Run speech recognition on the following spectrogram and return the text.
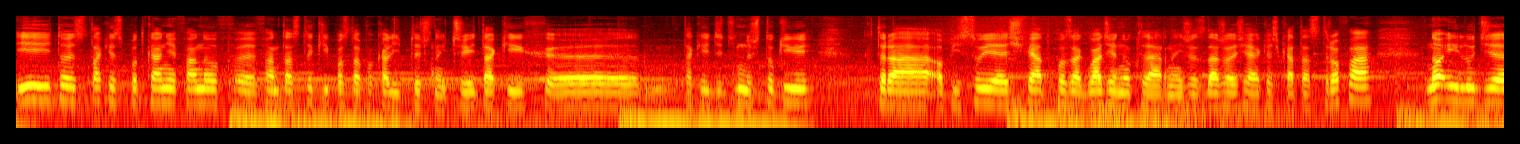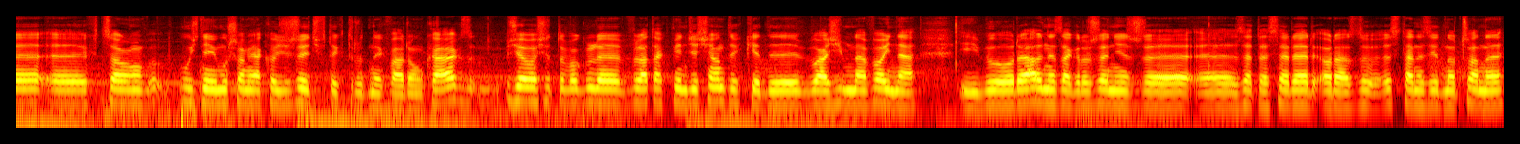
i to jest takie spotkanie fanów e, fantastyki postapokaliptycznej, czyli takich, e, takiej dziedziny sztuki, która opisuje świat po zagładzie nuklearnej, że zdarza się jakaś katastrofa, no i ludzie e, chcą, później muszą jakoś żyć w tych trudnych warunkach. Wzięło się to w ogóle w latach 50., kiedy była zimna wojna i było realne zagrożenie, że e, ZSRR oraz Stany Zjednoczone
